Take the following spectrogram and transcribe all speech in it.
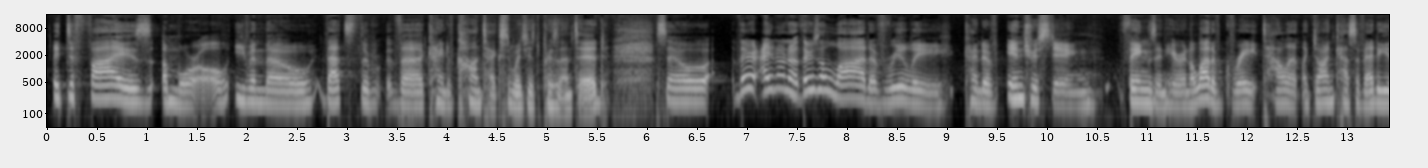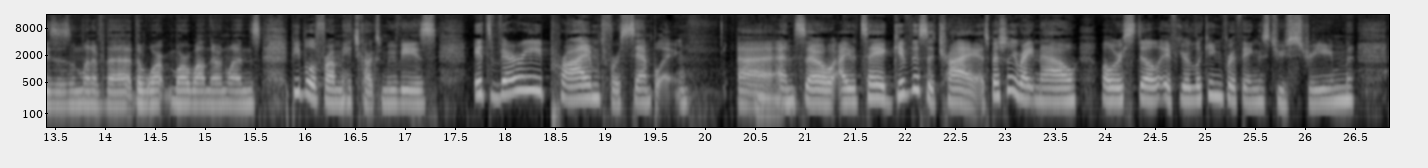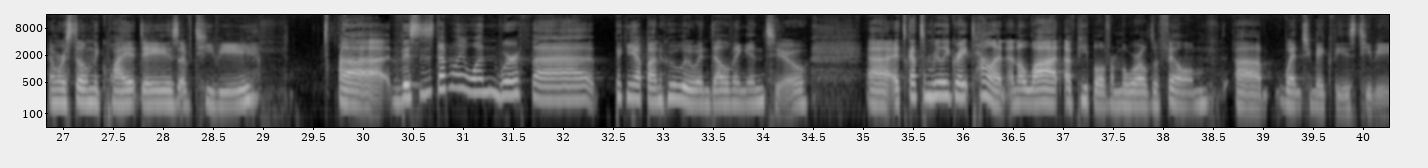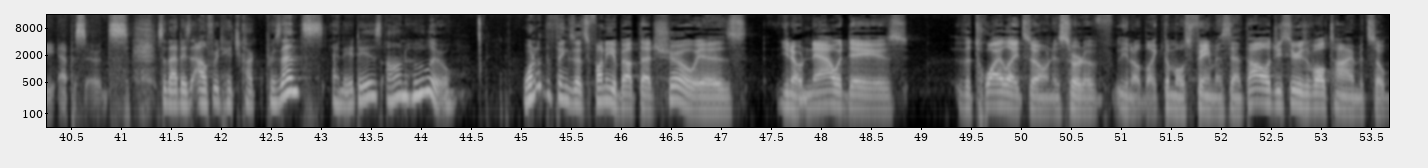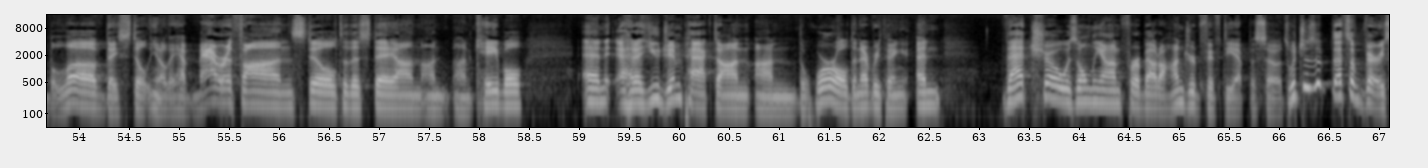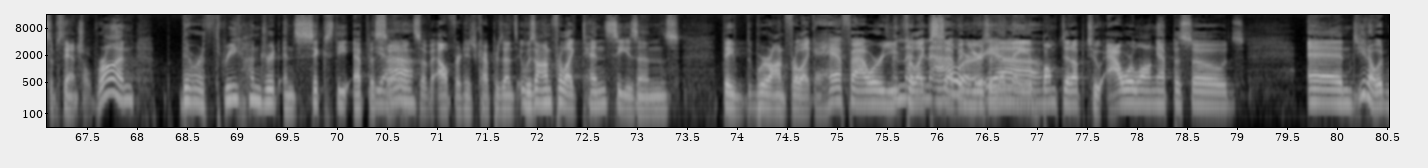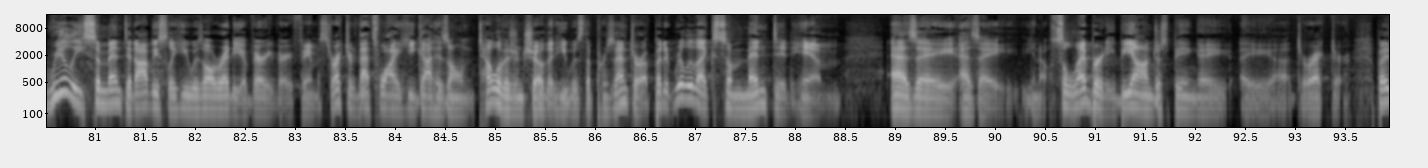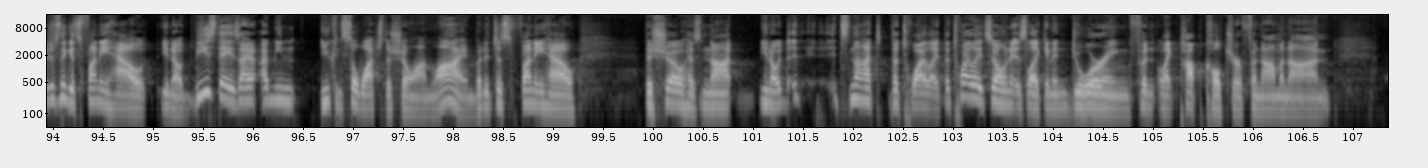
it defies a moral, even though that's the the kind of context in which it's presented. So there, I don't know. There's a lot of really kind of interesting things in here, and a lot of great talent. Like John Cassavetes is in one of the the war- more well known ones. People from Hitchcock's movies. It's very primed for sampling. Uh, And so I would say give this a try, especially right now while we're still, if you're looking for things to stream and we're still in the quiet days of TV, uh, this is definitely one worth uh, picking up on Hulu and delving into. Uh, it's got some really great talent, and a lot of people from the world of film uh, went to make these TV episodes. So that is Alfred Hitchcock Presents, and it is on Hulu. One of the things that's funny about that show is, you know, nowadays the Twilight Zone is sort of, you know, like the most famous anthology series of all time. It's so beloved. They still, you know, they have marathons still to this day on on on cable, and it had a huge impact on on the world and everything. And that show was only on for about 150 episodes, which is a, that's a very substantial run. There were 360 episodes Yeah. of Alfred Hitchcock Presents. It was on for like 10 seasons. They were on for like a half hour for like seven hour, years, and then they bumped it up to hour long episodes. And, you know, it really cemented, obviously, he was already a very, very famous director. That's why he got his own television show that he was the presenter of. But it really, like, cemented him as a, as a, you know, celebrity beyond just being a, a uh, director. But I just think it's funny how, you know, these days, I, I mean, you can still watch the show online, but it's just funny how the show has not you know it, it's not the twilight the twilight zone is like an enduring like pop culture phenomenon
